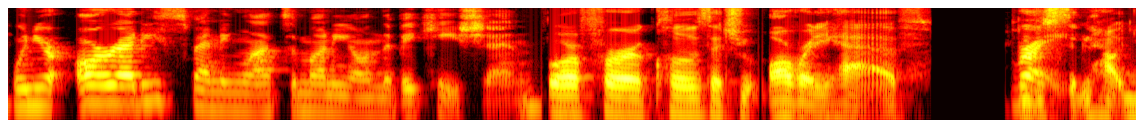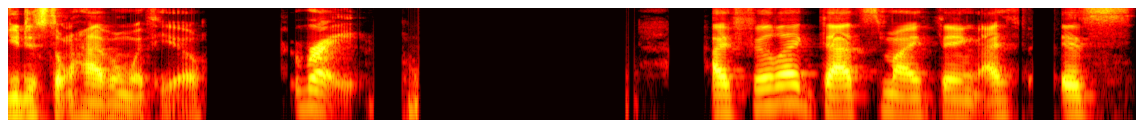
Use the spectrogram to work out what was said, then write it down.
when you're already spending lots of money on the vacation. Or for clothes that you already have. You Right. Just ha- you just don't have them with you. Right. I feel like that's my thing. I it's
